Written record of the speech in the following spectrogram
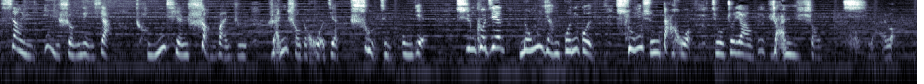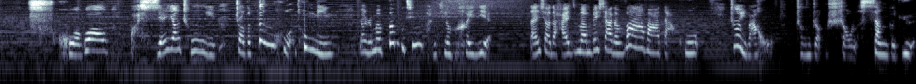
项羽一声令下。成千上万支燃烧的火箭射进宫殿，顷刻间浓烟滚滚，熊熊大火就这样燃烧起来了。火光把咸阳城里照得灯火通明，让人们分不清白天和黑夜。胆小的孩子们被吓得哇哇大哭。这一把火整整烧了三个月。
